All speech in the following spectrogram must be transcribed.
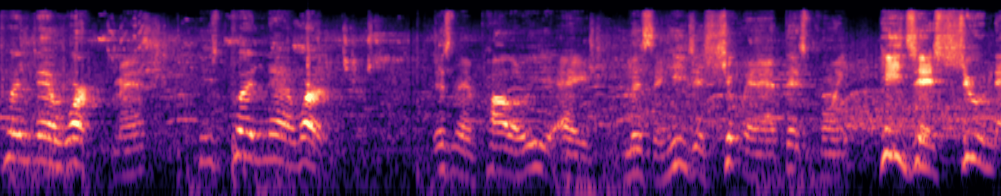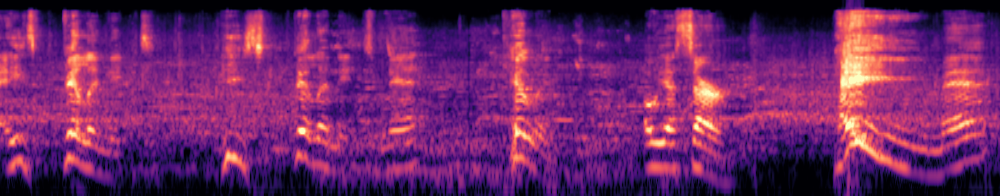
putting in work, man. He's putting in work. This man Paolo, he, hey, listen, he just shooting at this point. He just shooting it. He's feeling it. He's feeling it, man. Killing. Oh, yes, sir. Hey, man.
